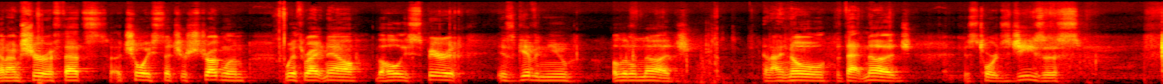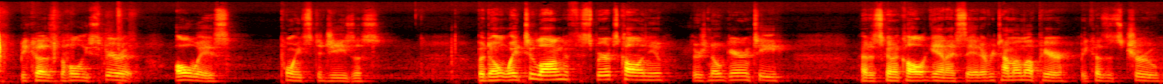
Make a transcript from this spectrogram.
And I'm sure if that's a choice that you're struggling with right now, the Holy Spirit is giving you a little nudge. And I know that that nudge is towards Jesus because the Holy Spirit always points to Jesus. But don't wait too long. If the Spirit's calling you, there's no guarantee that it's going to call again. I say it every time I'm up here because it's true.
